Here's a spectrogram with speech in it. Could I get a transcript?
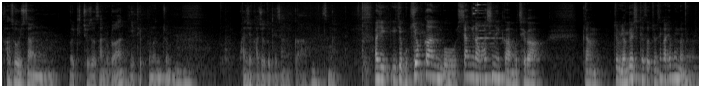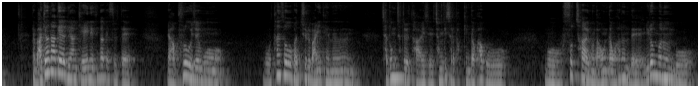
탄소 시장을 기초 자산으로 한 ETF는 좀 음. 관심 가져도 되지 않을까 생각합니다. 아니 이게 뭐 기업 간 뭐 시장이라고 하시니까 뭐 제가 그냥 좀 연결시켜서 좀 생각해 보면은 막연하게 그냥 개인이 생각했을 때 야, 앞으로 이제 뭐뭐 탄소 배출을 많이 되는 자동차들 다 이제 전기차로 바뀐다고 하고 뭐 수소차 이런 거 나온다고 하는데 이러면은 뭐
